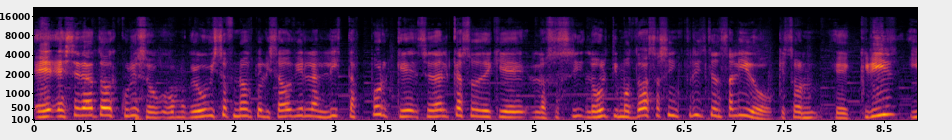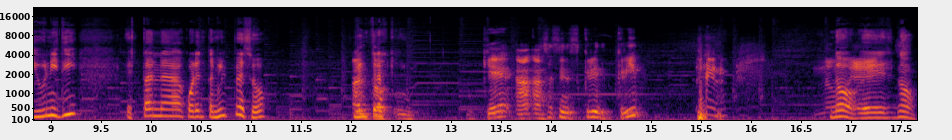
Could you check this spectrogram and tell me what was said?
eh, ese dato es curioso, como que Ubisoft no ha actualizado bien las listas porque se da el caso de que los, los últimos dos Assassin's Creed que han salido, que son eh, Creed y Unity, están a 40 mil pesos. Mientras. ¿Qué? ¿A- ¿Assassin's Creed Creed? No, eh, eh, no,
